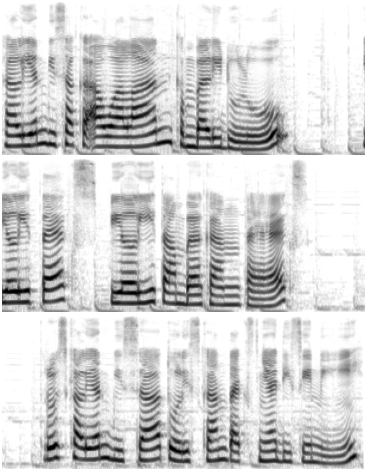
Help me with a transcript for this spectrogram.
Kalian bisa ke awalan, kembali dulu. Pilih teks, pilih tambahkan teks. Terus kalian bisa tuliskan teksnya di sini.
